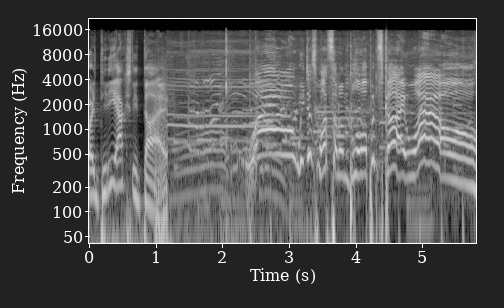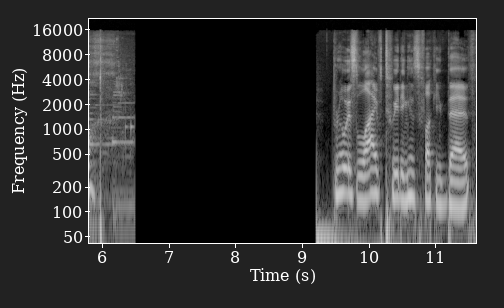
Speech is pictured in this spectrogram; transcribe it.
Or did he actually die? Wow! We just watched someone blow up in sky! Wow! Bro is live tweeting his fucking death.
